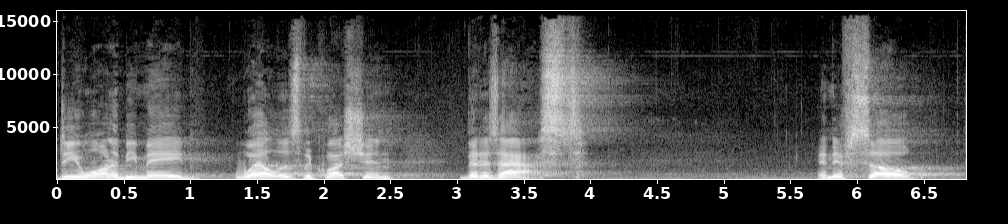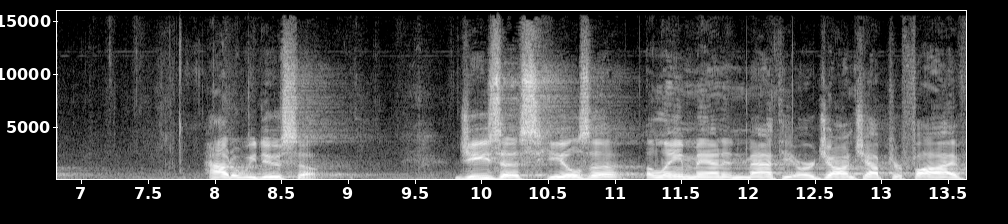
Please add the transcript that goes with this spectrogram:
Do you want to be made well? Is the question that is asked? And if so, how do we do so? Jesus heals a, a lame man in Matthew or John chapter 5.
